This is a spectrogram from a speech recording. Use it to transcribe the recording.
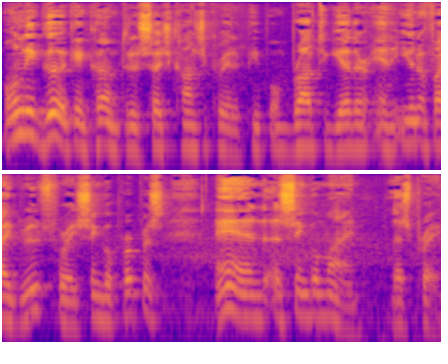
Only good can come through such consecrated people brought together in unified groups for a single purpose and a single mind. Let's pray.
